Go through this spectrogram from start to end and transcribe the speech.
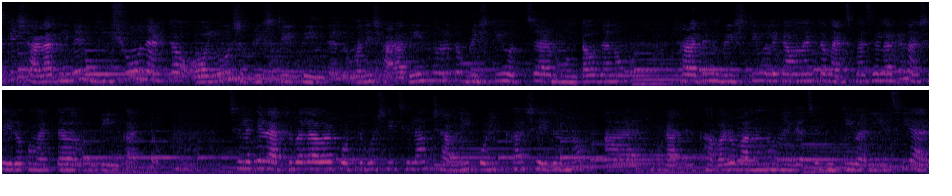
আজকে সারা দিনে ভীষণ একটা অলস বৃষ্টির দিন গেল। মানে সারা দিন ধরে তো বৃষ্টি হচ্ছে আর মনটাও যেন সারাদিন বৃষ্টি হলে কেমন একটা ম্যাচ ম্যাচে লাগে না সেই রকম একটা দিন কাটলো। ছেলেকে রাত্রিবেলা আবার পড়তে বসিয়েছিলাম, সামনেই পরীক্ষা, সেই জন্য। আর রাতের খাবারও বানানো হয়ে গেছে, রুটি বানিয়েছি আর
